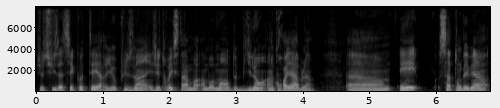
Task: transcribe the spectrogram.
Je suis à ses côtés à Rio plus 20 et j'ai trouvé que c'était un, mo- un moment de bilan incroyable. Euh, et ça tombait bien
